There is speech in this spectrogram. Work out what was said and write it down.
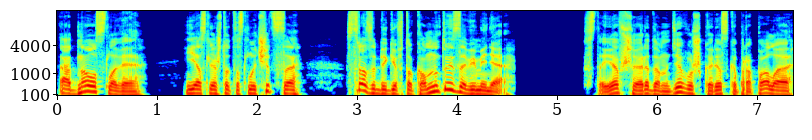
Одно условие. Если что-то случится, сразу беги в ту комнату и зови меня. Стоявшая рядом девушка резко пропала.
